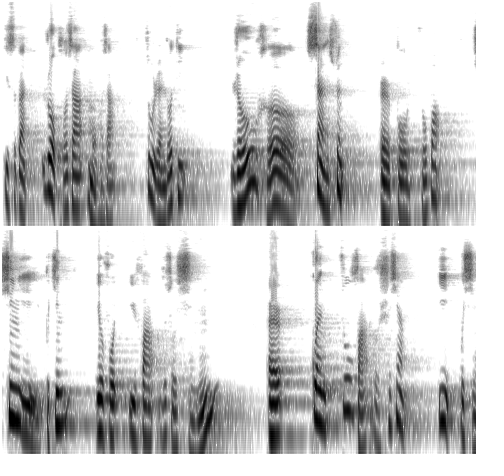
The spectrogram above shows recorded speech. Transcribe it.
第四段：若菩萨摩诃萨住忍落地，柔和善顺而不足报，心意不惊，又复欲发无所行，而观诸法如实相，亦不行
